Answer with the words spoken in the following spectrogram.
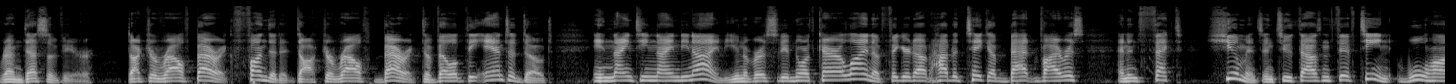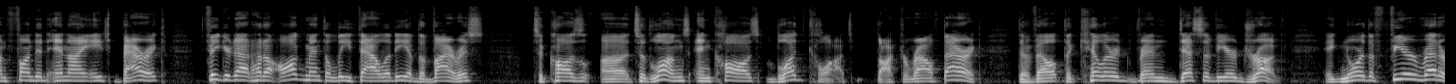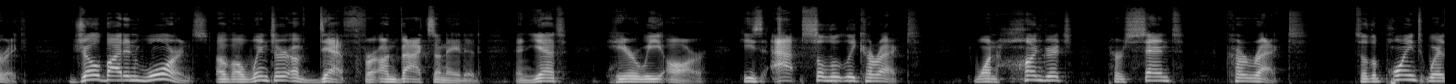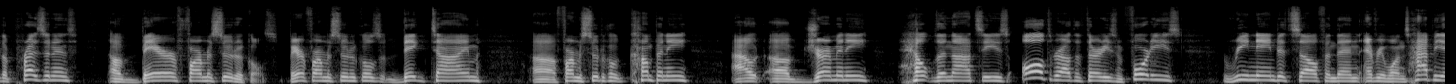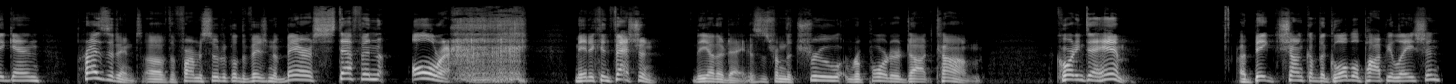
remdesivir. Dr. Ralph Baric funded it. Dr. Ralph Baric developed the antidote. In 1999, the University of North Carolina figured out how to take a bat virus and infect humans. In 2015, Wuhan funded NIH Baric figured out how to augment the lethality of the virus to cause uh, to lungs and cause blood clots. Dr. Ralph Baric Develop the killer remdesivir drug. Ignore the fear rhetoric. Joe Biden warns of a winter of death for unvaccinated. And yet, here we are. He's absolutely correct. 100% correct. To the point where the president of Bayer Pharmaceuticals, Bayer Pharmaceuticals, big time uh, pharmaceutical company out of Germany, helped the Nazis all throughout the 30s and 40s, renamed itself, and then everyone's happy again. President of the pharmaceutical division of Bayer, Stefan Oelrich, made a confession the other day. This is from the truereporter.com. According to him, a big chunk of the global population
